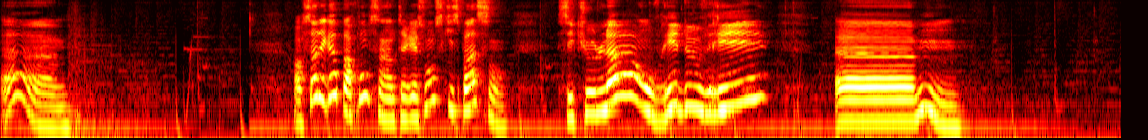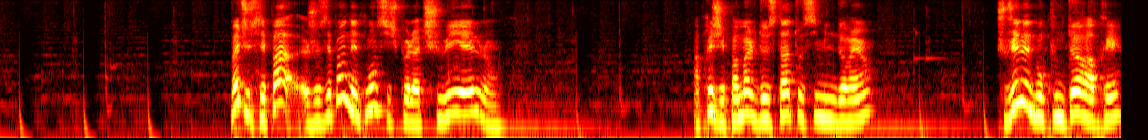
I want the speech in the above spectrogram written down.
Ah. Alors ça, les gars, par contre, c'est intéressant ce qui se passe. C'est que là, en vrai de vrai... Euh... hmm. En fait, je sais pas, je sais pas honnêtement si je peux la tuer, elle. Après, j'ai pas mal de stats aussi, mine de rien. Je suis obligé de mettre mon counter après.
